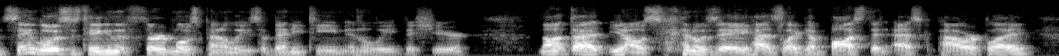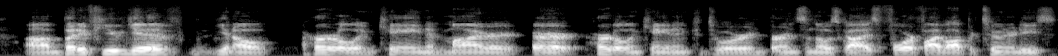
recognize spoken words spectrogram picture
St. Louis is taking the third most penalties of any team in the league this year. Not that you know San Jose has like a Boston esque power play, um, but if you give you know Hertl and Kane and Meier or Hertl and Kane and Couture and Burns and those guys four or five opportunities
